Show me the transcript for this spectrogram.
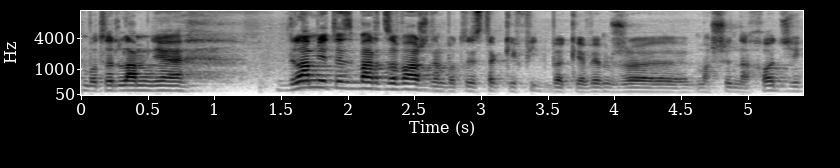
bo to dla mnie dla mnie to jest bardzo ważne, bo to jest taki feedback. Ja wiem, że maszyna chodzi.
